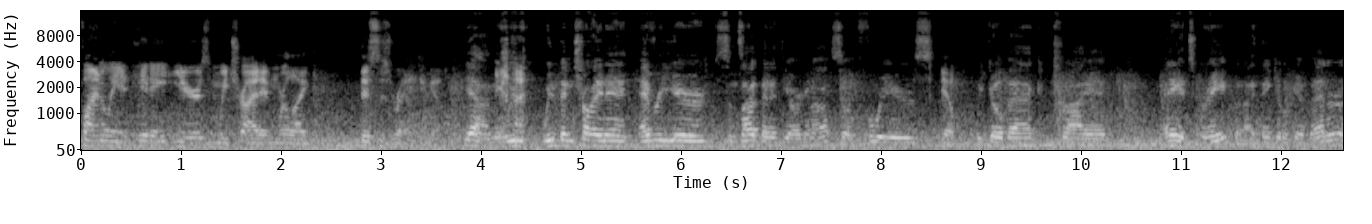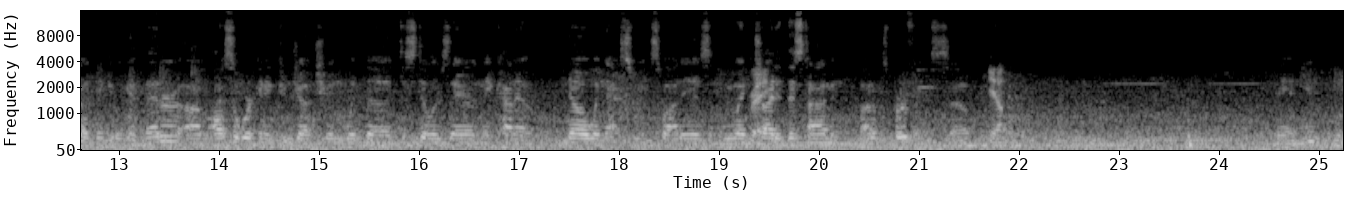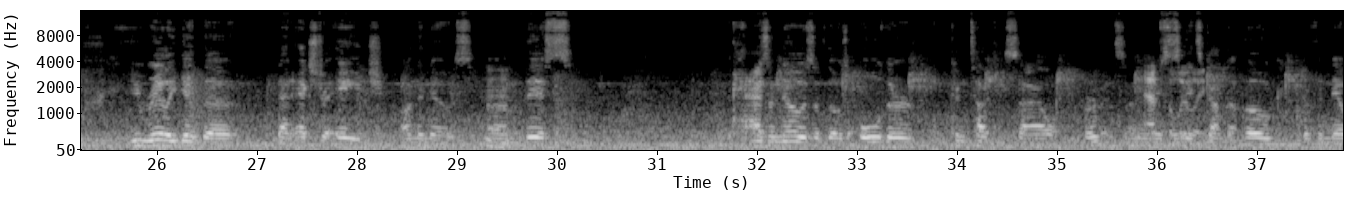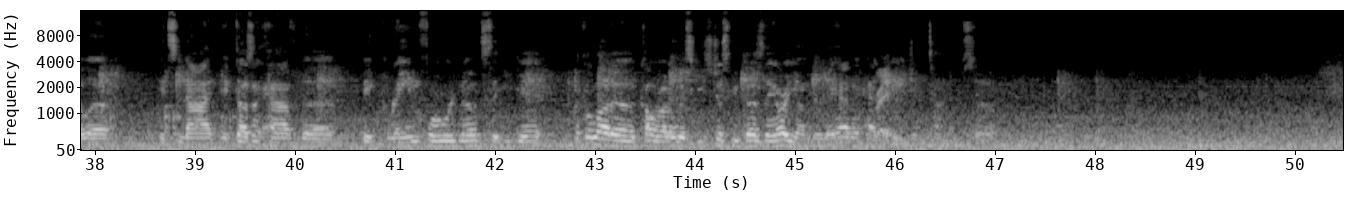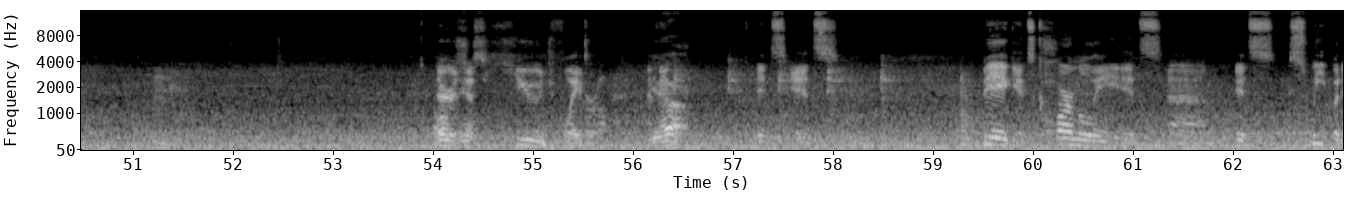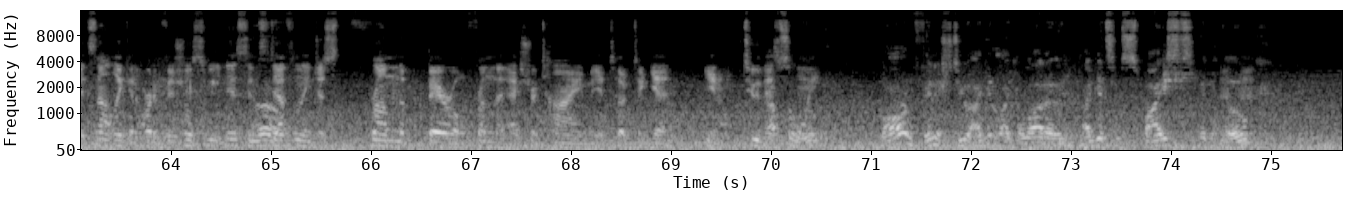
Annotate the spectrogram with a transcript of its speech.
finally it hit eight years and we tried it and we're like, this is ready to go. Yeah, I mean, we've, we've been trying it every year since I've been at the Argonaut. So four years. Yep. We go back, try it. Hey, it's great, but I think it'll get better. I think it'll get better. Um, also working in conjunction with the distillers there, and they kind of know when that sweet spot is. And we went and Right. tried it this time and thought it was perfect. So, yeah, man, you you really get the that extra age on the nose. Um, Mhm. this has a nose of those older Kentucky style bourbons. I mean, it's- Absolutely. it's got the oak, the vanilla. It's not. It doesn't have the big grain forward notes that you get with a lot of Colorado whiskeys, just because they are younger. They haven't had Right. the aging time. So There's Oh, yeah. just huge flavor on that. I yeah, mean, it's it's big. It's caramely. It's um, it's sweet, but it's not like an artificial sweetness. It's No. definitely just from the barrel, from the extra time it took to get you know to this absolutely. point. Long finish too. I get like a lot of. I get some spice and Mhm. oak,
